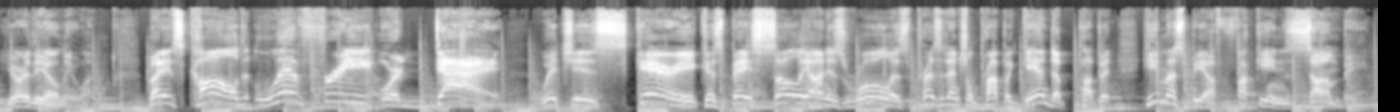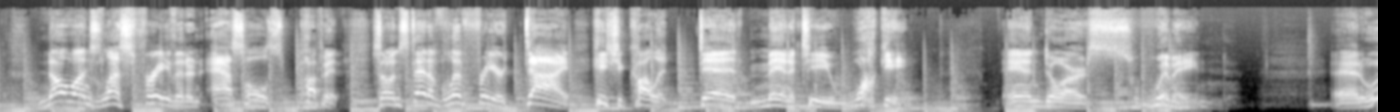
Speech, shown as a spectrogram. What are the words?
you're the only one. But it's called Live Free or Die, which is scary because based solely on his role as presidential propaganda puppet, he must be a fucking zombie. No one's less free than an asshole's puppet, so instead of live free or die, he should call it dead manatee walking and or swimming. And woo!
